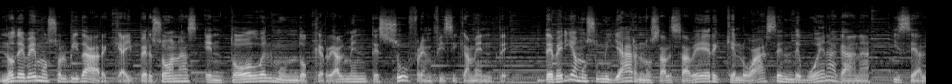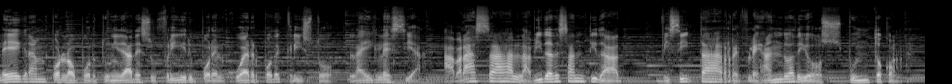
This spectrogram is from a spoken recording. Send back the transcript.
No debemos olvidar que hay personas en todo el mundo que realmente sufren físicamente. Deberíamos humillarnos al saber que lo hacen de buena gana y se alegran por la oportunidad de sufrir por el cuerpo de Cristo, la iglesia. Abraza la vida de santidad. Visita reflejandoadios.com.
